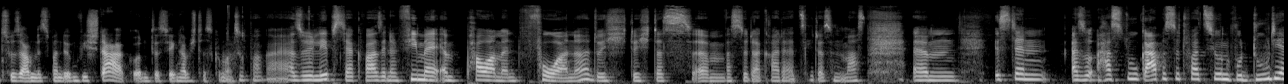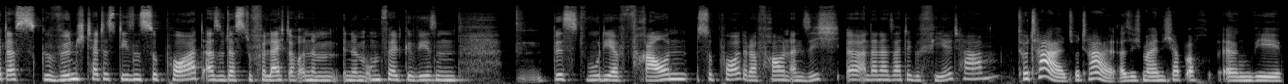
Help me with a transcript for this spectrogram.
zusammen ist man irgendwie stark und deswegen habe ich das gemacht. Super geil. Also du lebst ja quasi den Female Empowerment vor, ne, durch durch das, ähm, was du da gerade erzählt hast und machst. Ähm, ist denn also hast du, gab es Situationen, wo du dir das gewünscht hättest, diesen Support? Also, dass du vielleicht auch in einem, in einem Umfeld gewesen bist, wo dir Frauen-Support oder Frauen an sich äh, an deiner Seite gefehlt haben? Total, total. Also ich meine, ich habe auch irgendwie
